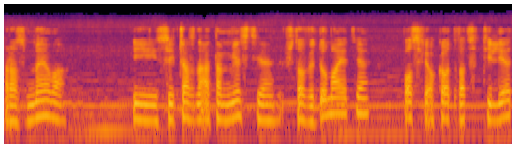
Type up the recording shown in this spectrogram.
размыла. И сейчас на этом месте, что вы думаете, после около 20 лет,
